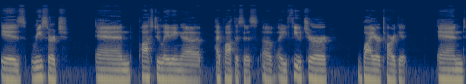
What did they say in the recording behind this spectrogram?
is research and postulating a hypothesis of a future buyer target. And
